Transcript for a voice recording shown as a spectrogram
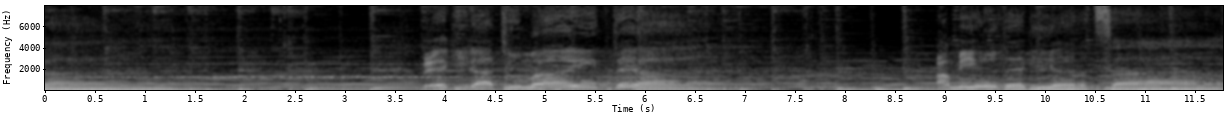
zeruta Begiratu maitea Amildegi ertzak.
